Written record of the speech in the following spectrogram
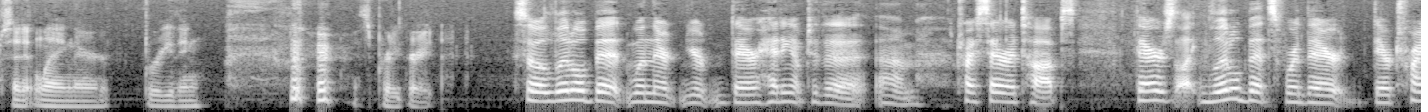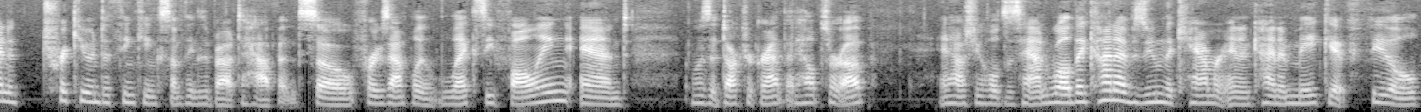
sitting laying there breathing. it's pretty great. So a little bit when they're you're they're heading up to the um, Triceratops, there's like little bits where they're they're trying to trick you into thinking something's about to happen. So for example, Lexi falling and was it Dr. Grant that helps her up and how she holds his hand? Well, they kind of zoom the camera in and kind of make it feel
